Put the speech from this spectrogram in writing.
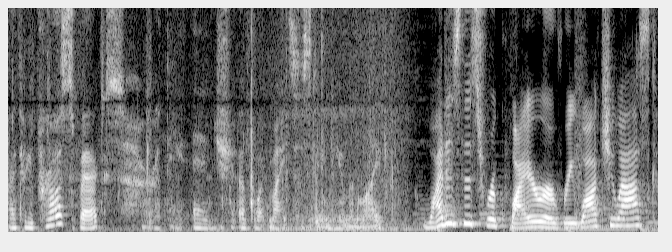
Our three prospects are at the edge of what might sustain human life. Why does this require a rewatch, you ask?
